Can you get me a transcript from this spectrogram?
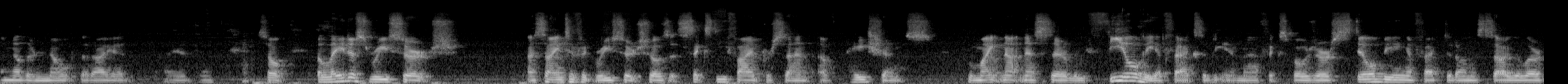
another note that I had I had done. So the latest research, uh, scientific research shows that 65% of patients who might not necessarily feel the effects of EMF exposure are still being affected on a cellular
